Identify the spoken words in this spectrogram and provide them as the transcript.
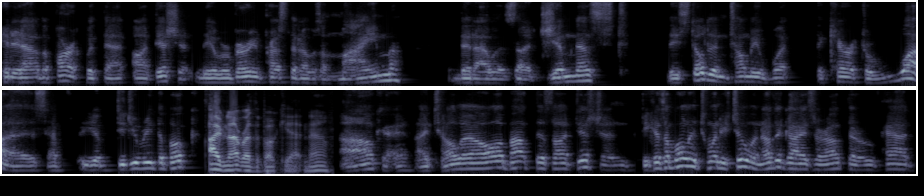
hit it out of the park with that audition. They were very impressed that I was a mime, that I was a gymnast. They still didn't tell me what the character was. Have, you, did you read the book? I've not read the book yet. No. Ah, okay, I tell all about this audition because I'm only 22, and other guys are out there who've had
